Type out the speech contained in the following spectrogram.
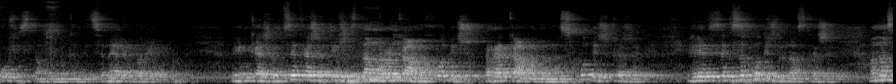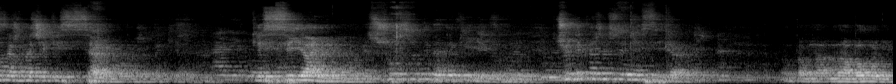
в офіс, там де ми кондиціонери беремо. Він каже, оце каже, ти вже з нами роками ходиш, роками до нас ходиш, каже. Говорить, як заходиш до нас, каже, а нас каже, наче якесь сяйво, каже, таке. Якесь сіяння. Говорить, що у тебе таке є? Чого ти кажеш, що я не сіяєш? Ну, там на, на балоні.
